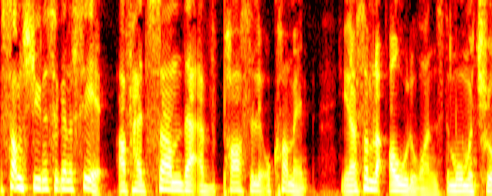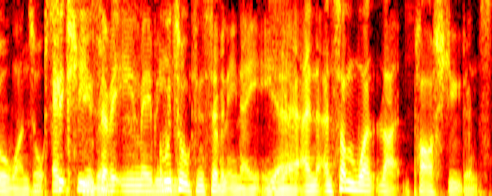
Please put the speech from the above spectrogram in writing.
some students are going to see it. I've had some that have passed a little comment. You know, some of the older ones, the more mature ones, or 16, 17 maybe. We're talking 17, 18, yeah. Yeah. And, and some want like past students.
